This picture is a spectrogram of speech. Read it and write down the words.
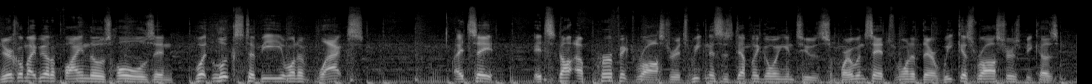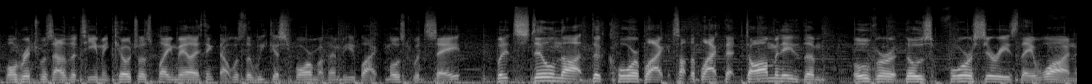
Miracle might be able to find those holes in what looks to be one of Black's, I'd say, it's not a perfect roster. Its weakness is definitely going into support. I wouldn't say it's one of their weakest rosters because while Rich was out of the team and Coach was playing melee, I think that was the weakest form of MVP Black, most would say. But it's still not the core Black. It's not the Black that dominated them over those four series they won.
